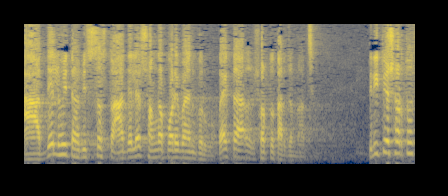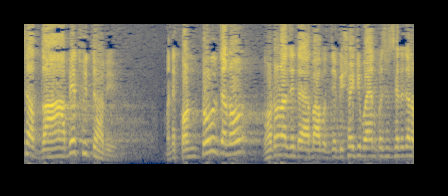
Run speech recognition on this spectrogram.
আদেল হইতে হবে, বিশ্বস্ত আদেলের সংজ্ঞা পরে বয়ান করব। কয়েকটা শর্ত তার জন্য আছে। তৃতীয় শর্ত হচ্ছে দাবেত হইতে হবে। মানে কন্ট্রোল যেন ঘটনা যেটা বা যে বিষয়টি বয়ান করেছে, সেটা যেন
